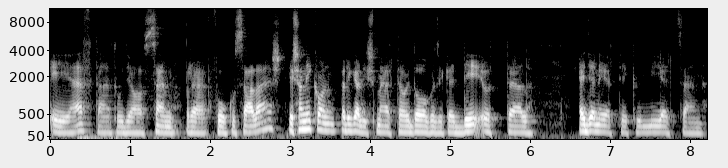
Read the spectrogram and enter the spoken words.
IAF, tehát ugye a szemre fókuszálást, és a Nikon pedig elismerte, hogy dolgozik egy D5-tel egyenértékű Milcen.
